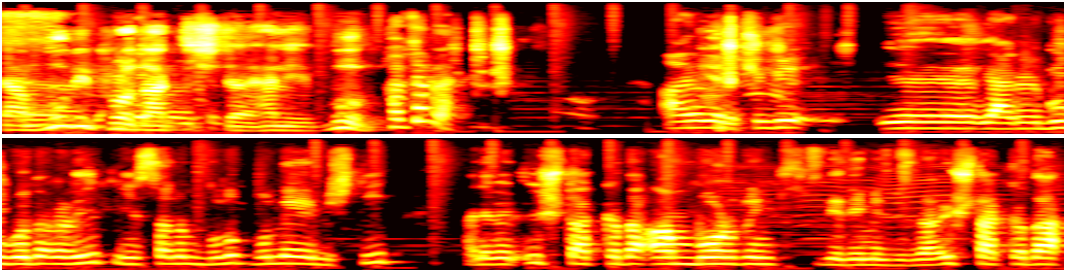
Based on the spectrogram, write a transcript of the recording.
Yani Ee, bu bir product işte hani bu. Tabii tabii. Aynen öyle. Çünkü e, yani Google'dan arayıp insanın bulup bu neymiş deyip hani böyle 3 dakikada onboarding dediğimiz bizden 3 dakikada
